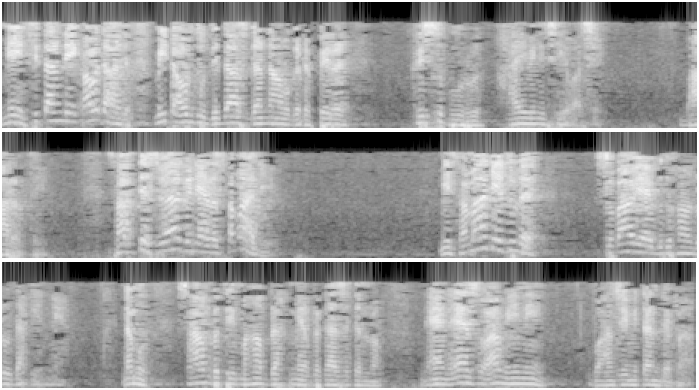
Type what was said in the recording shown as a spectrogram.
මේ සිතන්නේ කවදාද? මීට අවුරුදු 2000 ගණනාවකට පෙර ක්‍රිස්තු පූර්ව 6 වෙනි සියවසේ ಭಾರತයේ සත්‍ය සොයාගෙන යන සමාජය මේ සමාජය තුල ස්වභාවයයි බුදුහාමුදුරුවෝ දකින්නේ. නමුත් සාම්ප්‍රති මහා බ්‍රහ්මයා ප්‍රකාශ කරනවා නෑ නෑ ස්වාමීනි වහන්සේ මිතන් දෙපා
